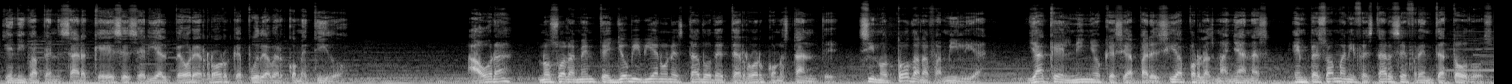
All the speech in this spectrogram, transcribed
¿Quién iba a pensar que ese sería el peor error que pude haber cometido? Ahora, no solamente yo vivía en un estado de terror constante, sino toda la familia, ya que el niño que se aparecía por las mañanas empezó a manifestarse frente a todos.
